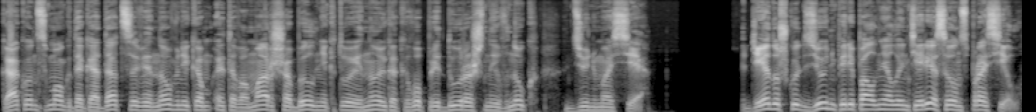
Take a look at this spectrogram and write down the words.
Как он смог догадаться, виновником этого марша был никто иной, как его придурочный внук Дзюньмасе. Дедушку Дзюнь переполнял интерес, и он спросил.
